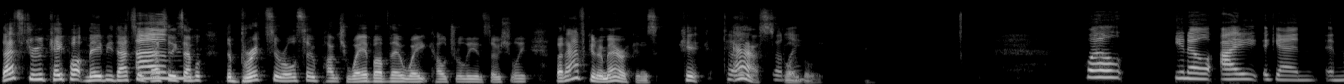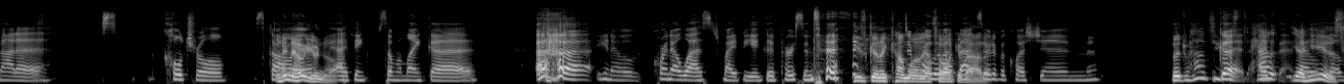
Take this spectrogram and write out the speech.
That's true. K-pop, maybe that's a, that's an Um example. The Brits are also punched way above their weight culturally and socially, but African Americans kick To ass totally. globally. Well, you know, I again am not a s cultural scholar. I know you're not. I think someone like, uh, you know, Cornel West might be a good person to He's come to on and probe about talk that about sort it. of a question. But how do you Good. I how th yeah, he is.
